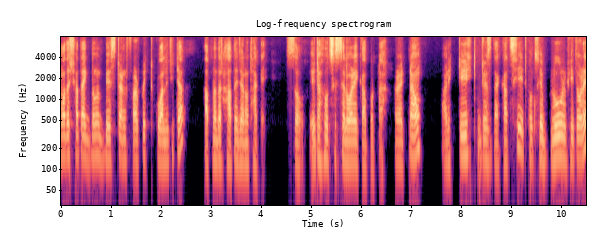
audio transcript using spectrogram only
আমাদের সাথে একদম বেস্ট অ্যান্ড পারফেক্ট কোয়ালিটিটা আপনাদের হাতে যেন থাকে। সো এটা হচ্ছে সেলোয়ারের কাপড়টা। রাইট নাও আরেকটি ড্রেস দেখাচ্ছি, এটা হচ্ছে ব্লুর ভিতরে।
